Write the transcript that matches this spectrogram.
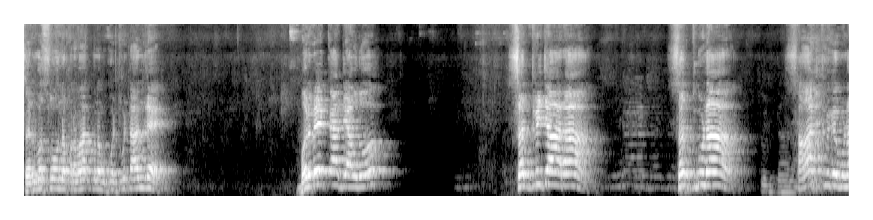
ಸರ್ವಸ್ವವನ್ನು ಪರಮಾತ್ಮ ನಮ್ಗೆ ಕೊಟ್ಬಿಟ್ಟ ಅಂದ್ರೆ, ಬರಬೇಕಾದ ಯಾವುದು ಸದ್ವಿಚಾರ ಸದ್ಗುಣ ಸಾತ್ವಿಕ ಗುಣ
